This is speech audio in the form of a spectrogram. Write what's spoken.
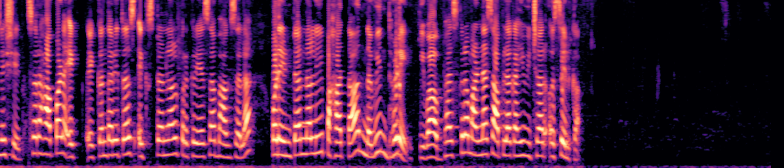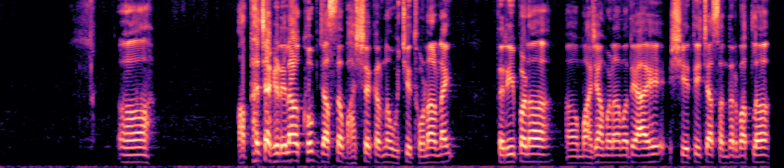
निश्चित. सर हा पण एक एकंदरीतच एक्सटर्नल प्रक्रियेचा भाग झाला. पण इंटरनली पाहता नवीन धडे किंवा अभ्यासक्रम आणण्याचा आपला काही विचार असेल का? अ, आत्ताच्या घडीला खूप जास्त भाष्य करणं उचित होणार नाही. तरी पण माझ्या मनामध्ये आहे शेतीच्या संदर्भातलं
